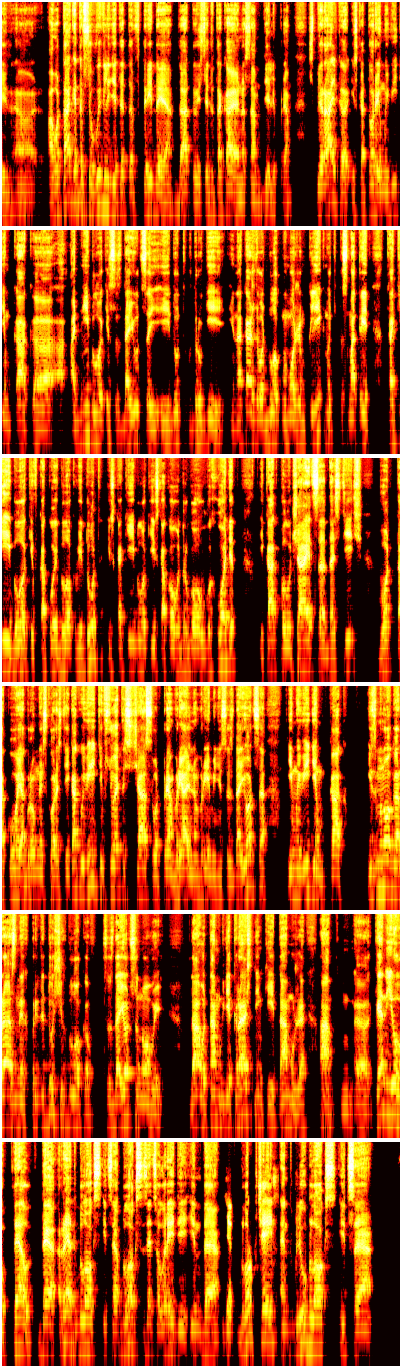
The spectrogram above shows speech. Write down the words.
а вот так это все выглядит, это в 3D, да, то есть это такая на самом деле прям спиралька, из которой мы видим, как а, одни блоки создаются и идут в другие. И на каждый вот блок мы можем кликнуть, посмотреть, какие блоки в какой блок ведут, из какие блоки из какого другого выходят, и как получается достичь вот такой огромной скорости. И как вы видите, все это сейчас вот прям в реальном времени создается, и мы видим, как из много разных предыдущих блоков создается новый. Да, вот там, где красненькие, там уже... А, uh, can you tell the red blocks, it's a blocks that's already in the yep. blockchain and blue blocks, it's a...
